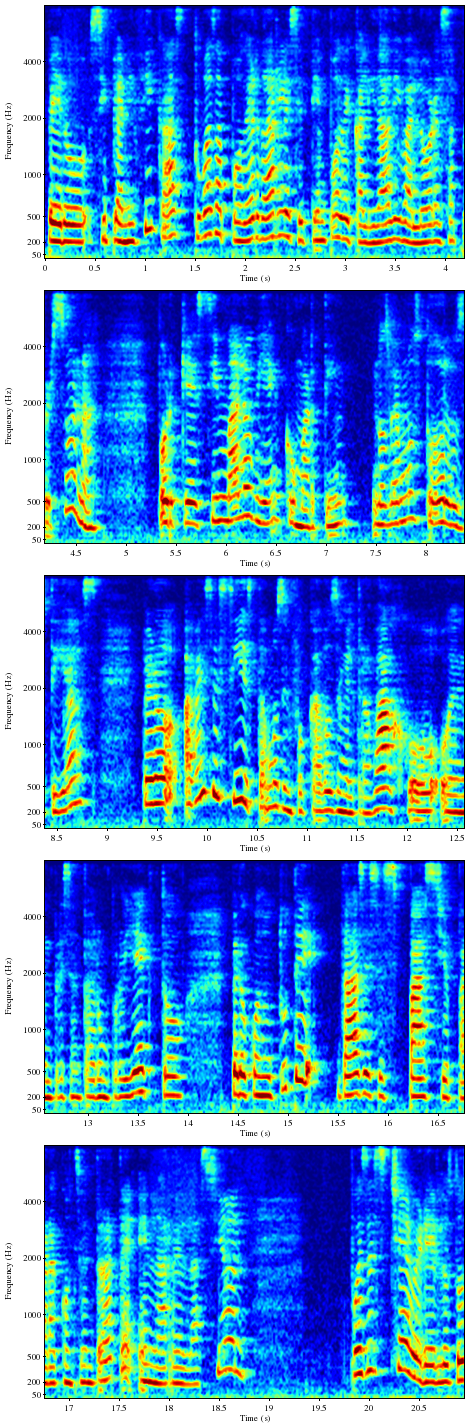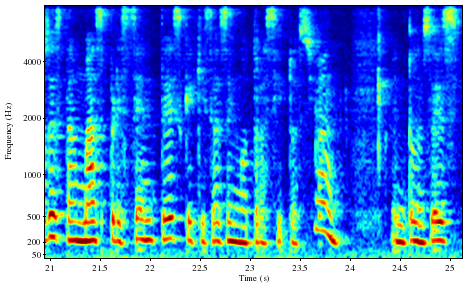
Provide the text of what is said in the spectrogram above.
Pero si planificas, tú vas a poder darle ese tiempo de calidad y valor a esa persona. Porque si mal o bien con Martín nos vemos todos los días, pero a veces sí estamos enfocados en el trabajo o en presentar un proyecto. Pero cuando tú te das ese espacio para concentrarte en la relación, pues es chévere, los dos están más presentes que quizás en otra situación. Entonces,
